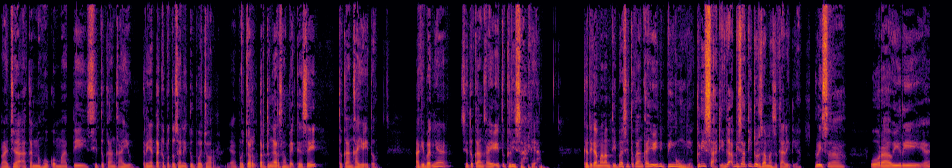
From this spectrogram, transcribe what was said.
raja akan menghukum mati si tukang kayu. Ternyata keputusan itu bocor, ya, bocor terdengar sampai ke si tukang kayu itu. Akibatnya si tukang kayu itu gelisah dia. Ketika malam tiba si tukang kayu ini bingung dia, gelisah dia, nggak bisa tidur sama sekali dia. Gelisah, warawiri ya,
